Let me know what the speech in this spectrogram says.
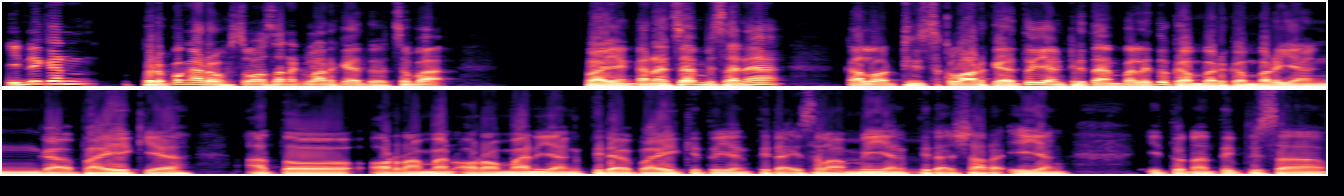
Ini kan berpengaruh suasana keluarga itu. Coba bayangkan aja misalnya kalau di keluarga itu yang ditempel itu gambar-gambar yang nggak baik ya atau ornamen-ornamen yang tidak baik gitu, yang tidak islami, yang Hmm. tidak syar'i yang itu nanti bisa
